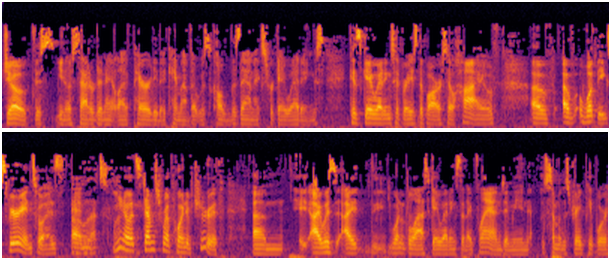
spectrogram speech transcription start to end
joke, this you know Saturday Night Live parody that came out that was called the Xanax for gay weddings, because gay weddings had raised the bar so high of of of what the experience was, and that's you know, it stems from a point of truth. Um, I was I one of the last gay weddings that I planned. I mean, some of the straight people were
